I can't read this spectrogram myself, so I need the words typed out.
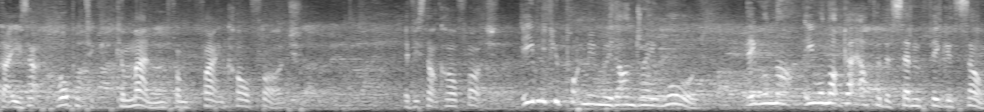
that he's hoping to command from fighting Carl Froch? if it's not Carl Froch. Even if you put him in with Andre Ward, they will not. He will not get offered a seven-figure sum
